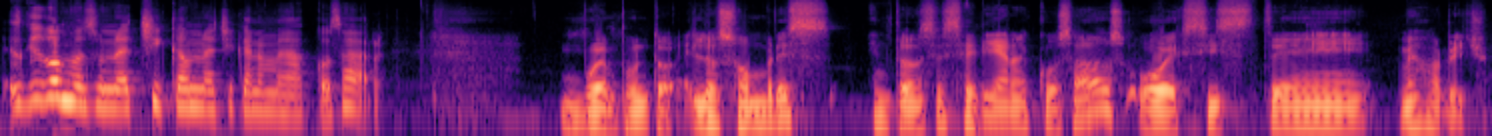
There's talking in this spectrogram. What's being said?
es que como es una chica, una chica no me va a acosar. Buen punto. ¿Los hombres entonces serían acosados o existe, mejor dicho?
